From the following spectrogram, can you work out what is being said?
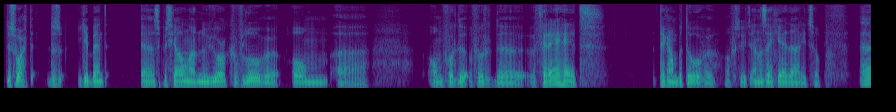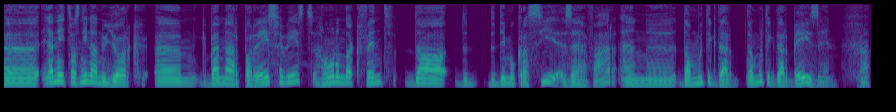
dus wacht, dus je bent eh, speciaal naar New York gevlogen om, eh, om voor, de, voor de vrijheid te gaan betogen of zoiets. En dan zeg jij daar iets op. Eh, ja, nee, het was niet naar New York. Ehm, ik ben naar Parijs geweest, gewoon omdat ik vind dat de, de democratie is in gevaar en eh, dan, moet ik daar, dan moet ik daarbij zijn. Ja.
